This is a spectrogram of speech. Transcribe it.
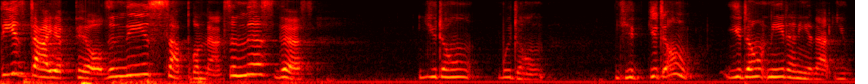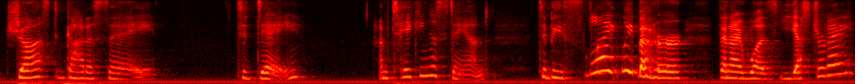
these diet pills and these supplements and this, this. You don't, we don't. You, you don't. You don't need any of that. You just gotta say, today, I'm taking a stand to be slightly better than I was yesterday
